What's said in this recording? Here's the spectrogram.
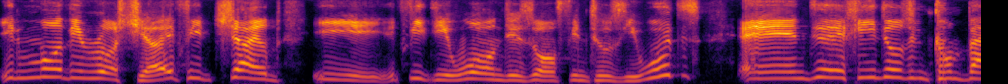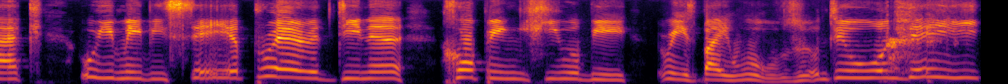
In Mother Russia, if a child, if he wanders off into the woods and uh, he doesn't come back, we maybe say a prayer at dinner, hoping he will be raised by wolves until one day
